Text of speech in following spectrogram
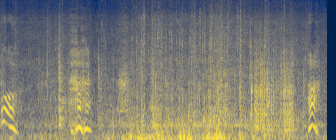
Whoa. Huh.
